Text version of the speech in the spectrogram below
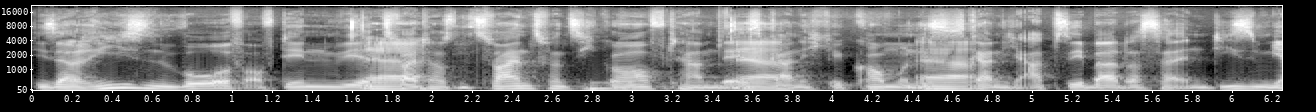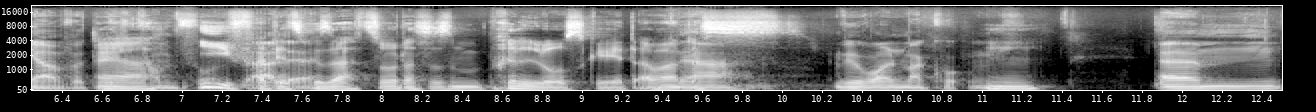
dieser Riesenwurf, auf den wir Ja. 2022 gehofft haben, der Ja. ist gar nicht gekommen und es Ja. ist gar nicht absehbar, dass er in diesem Jahr wirklich kommt für Yves hat jetzt gesagt, so, dass es im April losgeht, aber Ja. das Wir wollen mal gucken. Ähm,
